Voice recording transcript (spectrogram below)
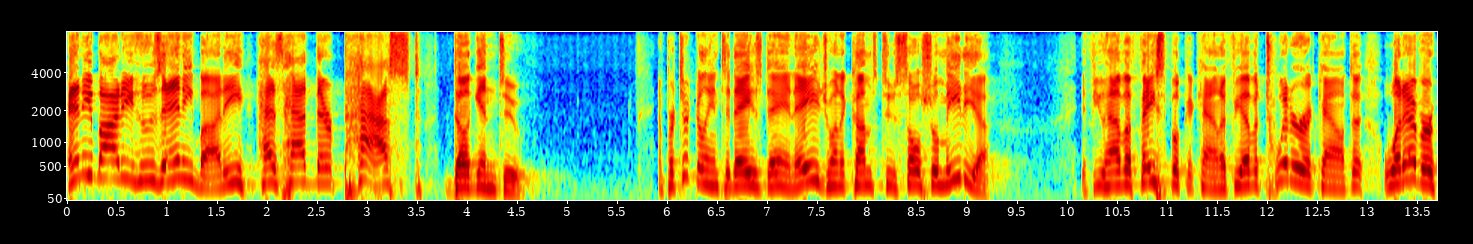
Anybody who's anybody has had their past dug into. And particularly in today's day and age when it comes to social media. If you have a Facebook account, if you have a Twitter account, uh, whatever,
